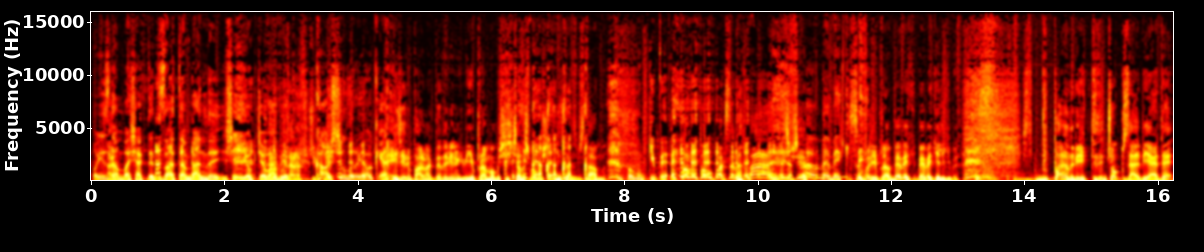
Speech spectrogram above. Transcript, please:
o yüzden Başak dedi zaten. Bende şey yok cevabı bu yok. taraf çünkü- Karşılığı yok yani. Ece'nin parmakları da benim gibi yıpranmamış. Hiç çalışmamış insanız biz tamam mı? Pamuk gibi. Pamuk pamuk baksana. Ha, hiçbir şey yok. Bebek. Sıfır yıpran. Bebek, bebek eli gibi. Bu paranı biriktirdin. Çok güzel bir yerde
